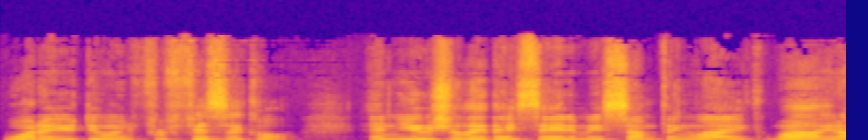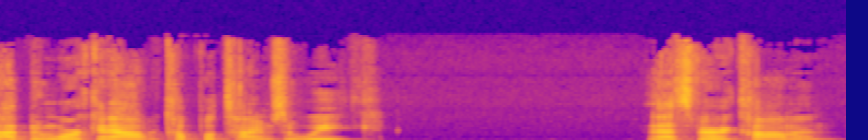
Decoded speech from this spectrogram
what are you doing for physical? And usually they say to me something like, well, you know, I've been working out a couple times a week. That's very common.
